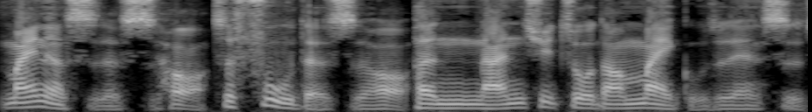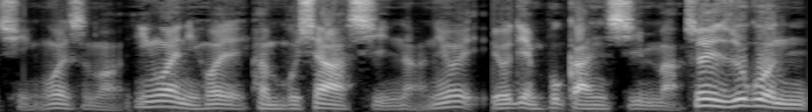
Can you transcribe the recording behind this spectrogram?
minus 的时候，是负的时候，很难去做到卖股这件事情。为什么？因为你会狠不下心、啊，你会有点不甘心嘛。所以如果你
